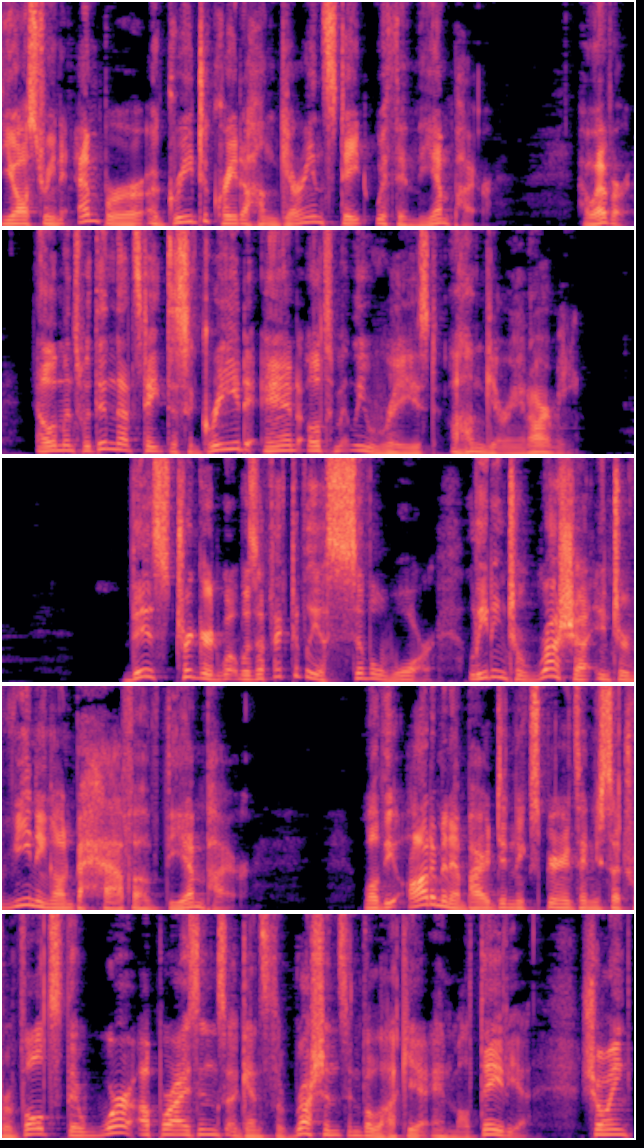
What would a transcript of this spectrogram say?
the Austrian emperor agreed to create a Hungarian state within the empire. However, elements within that state disagreed and ultimately raised a Hungarian army. This triggered what was effectively a civil war, leading to Russia intervening on behalf of the empire. While the Ottoman Empire didn't experience any such revolts, there were uprisings against the Russians in Wallachia and Moldavia, showing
